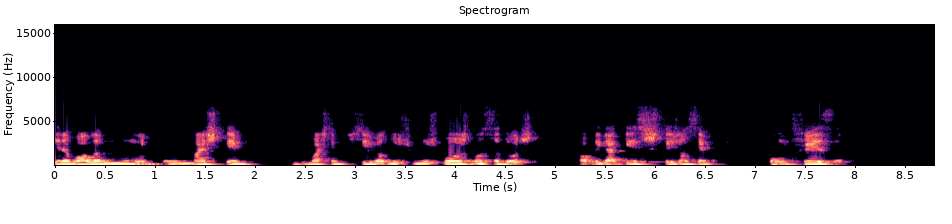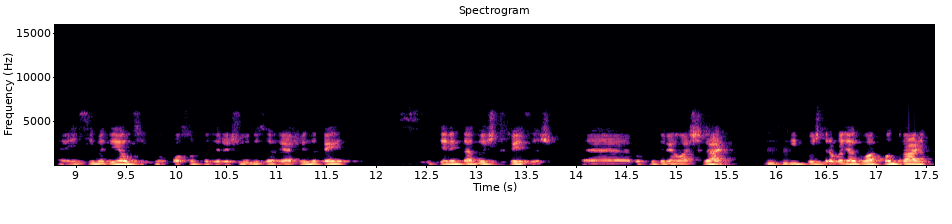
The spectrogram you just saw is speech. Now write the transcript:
ter a bola muito mais tempo, o mais tempo possível nos, nos, bons lançadores, obrigar que esses estejam sempre com defesa eh, em cima deles e que não possam fazer ajudas, às vezes até terem dar dois defesas uh, para poderem lá chegar, uhum. e depois trabalhar do lado contrário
